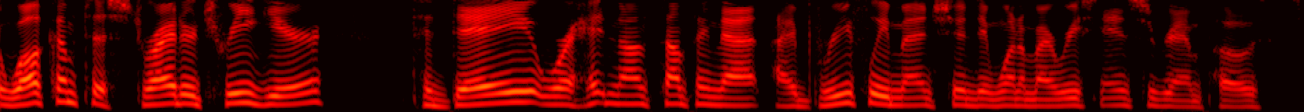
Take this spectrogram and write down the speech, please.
welcome to Strider Tree Gear. Today we're hitting on something that I briefly mentioned in one of my recent Instagram posts.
